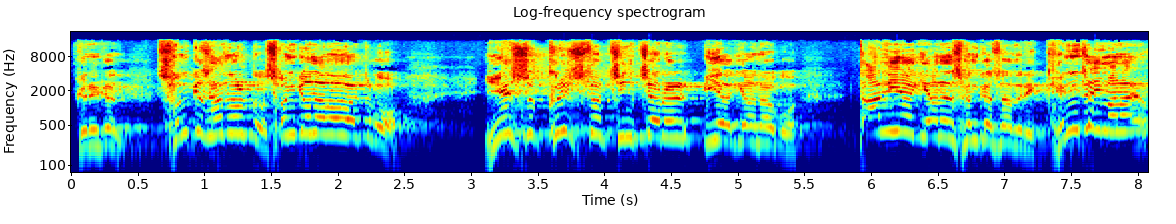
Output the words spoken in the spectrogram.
그러니까 선교사들도 선교 나가가지고 예수 그리스도 진짜를 이야기 안 하고 딴 딴 이야기하는 선교사들이 굉장히 많아요.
